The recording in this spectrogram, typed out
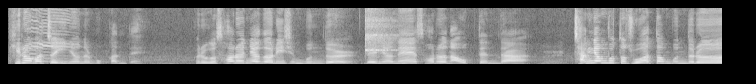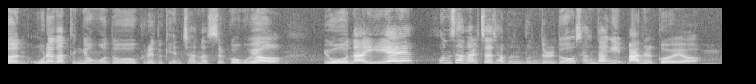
길어봤자 2년을 못 간대. 그리고 서른여덟이신 분들 내년에 서른아홉 된다. 네. 작년부터 좋았던 분들은 올해 같은 경우도 그래도 괜찮았을 거고요. 요 나이에 혼사 날짜 잡은 분들도 상당히 많을 거예요. 음.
